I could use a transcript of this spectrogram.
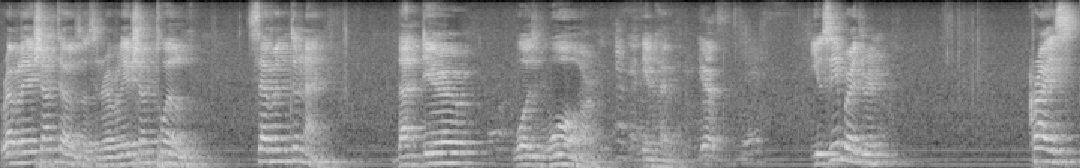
Revelation tells us in Revelation 12 7 to 9 that there was war in heaven. Yes. Yes. You see, brethren, Christ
